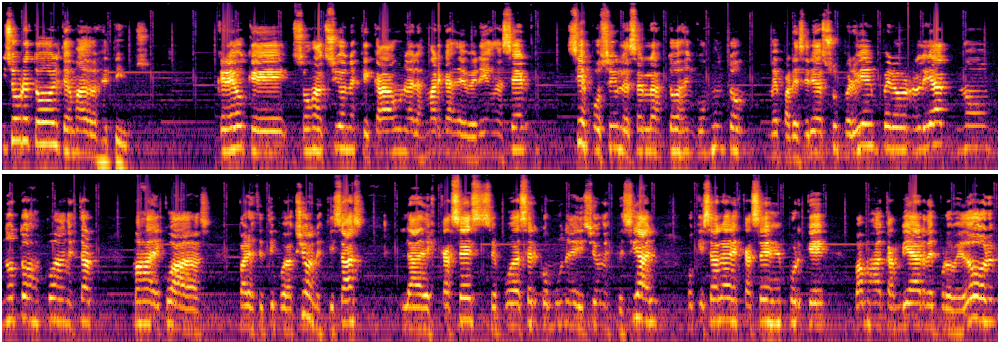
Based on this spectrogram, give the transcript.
Y sobre todo el tema de objetivos. Creo que son acciones que cada una de las marcas deberían hacer. Si es posible hacerlas todas en conjunto, me parecería súper bien, pero en realidad no, no todas puedan estar más adecuadas para este tipo de acciones. Quizás la escasez se puede hacer como una edición especial, o quizás la escasez es porque vamos a cambiar de proveedor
